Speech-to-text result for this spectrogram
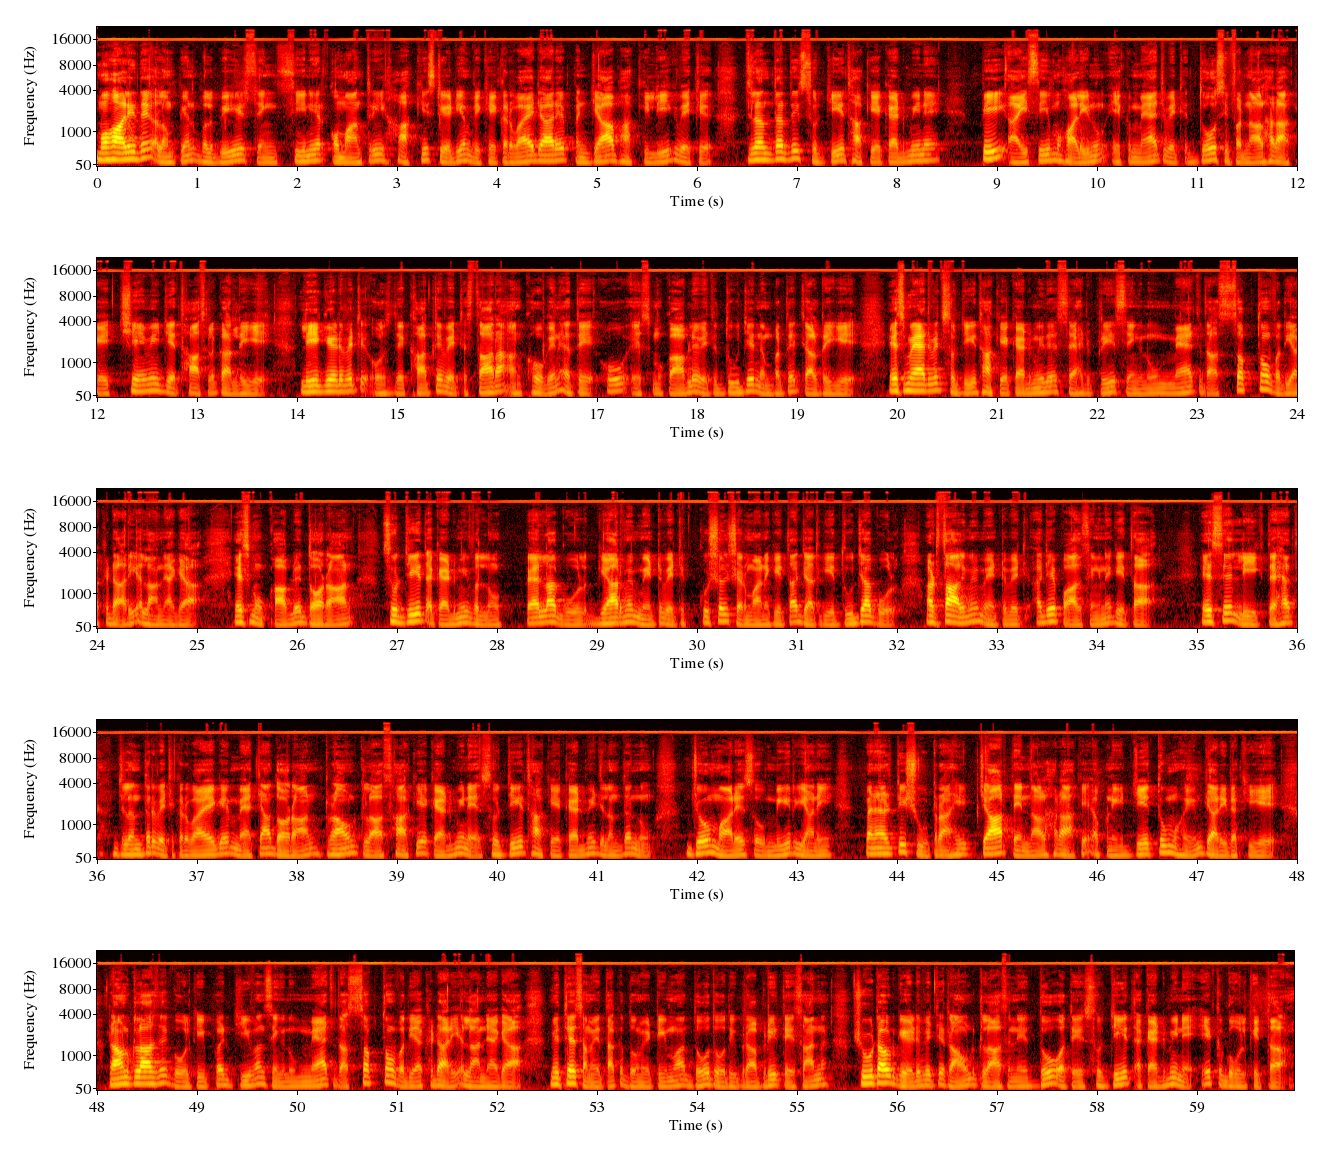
ਮੋਹਾਲੀ ਦੇ 올림픽ੀਅਨ ਬਲਬੀਰ ਸਿੰਘ ਸੀਨੀਅਰ ਕੌਮਾਂਤਰੀ ਹਾਕੀ ਸਟੇਡੀਅਮ ਵਿਖੇ ਕਰਵਾਏ ਜਾ ਰਹੇ ਪੰਜਾਬ ਹਾਕੀ ਲੀਗ ਵਿੱਚ ਜਲੰਧਰ ਦੀ ਸੁਰਜੀਤ ਹਾਕੀ ਅਕੈਡਮੀ ਨੇ ਪੀਆਈਸੀ ਮੋਹਾਲੀ ਨੂੰ ਇੱਕ ਮੈਚ ਵਿੱਚ 2-0 ਨਾਲ ਹਰਾ ਕੇ 6ਵੀਂ ਜਿੱਤ ਹਾਸਲ ਕਰ ਲਈ ਹੈ ਲੀਗ ਗੇੜ ਵਿੱਚ ਉਸ ਦੇ ਖਾਤੇ ਵਿੱਚ 17 ਅੰਕ ਹੋ ਗਏ ਨੇ ਅਤੇ ਉਹ ਇਸ ਮੁਕਾਬਲੇ ਵਿੱਚ ਦੂਜੇ ਨੰਬਰ ਤੇ ਚੱਲ ਰਹੀ ਹੈ ਇਸ ਮੈਚ ਵਿੱਚ ਸੁਰਜੀਤ ਹਾਕੀ ਅਕੈਡਮੀ ਦੇ ਸਹਿਜਪ੍ਰੀਤ ਸਿੰਘ ਨੂੰ ਮੈਚ ਦਾ ਸਭ ਤੋਂ ਵਧੀਆ ਖਿਡਾਰੀ ਐਲਾਨਿਆ ਗਿਆ। ਇਸ ਮੁਕਾਬਲੇ ਦੌਰਾਨ ਸੁਰਜੀਤ ਅਕੈਡਮੀ ਵੱਲੋਂ ਪਹਿਲਾ ਗੋਲ 11ਵੇਂ ਮਿੰਟ ਵਿੱਚ ਕੁਸ਼ਲ ਸ਼ਰਮਾ ਨੇ ਕੀਤਾ ਜਦਕਿ ਦੂਜਾ ਗੋਲ 48ਵੇਂ ਮਿੰਟ ਵਿੱਚ ਅਜੇਪਾਲ ਸਿੰਘ ਨੇ ਕੀਤਾ। ਇਸੇ ਲੀਗ ਤਹਿਤ ਜਲੰਧਰ ਵਿੱਚ ਕਰਵਾਏ ਗਏ ਮੈਚਾਂ ਦੌਰਾਨ ਰਾਉਂਡ ਗਲਾਸ ਹਾਕੀ ਅਕੈਡਮੀ ਨੇ ਸੁਰਜੀਤ ਹਾਕੀ ਅਕੈਡਮੀ ਜਲੰਧਰ ਨੂੰ ਜੋ ਮਾਰੇ ਸੋ ਮੀਰ ਯਾਨੀ ਪੈਨਲਟੀ ਸ਼ੂਟ ਰਾਹੀਂ 4-3 ਨਾਲ ਹਰਾ ਕੇ ਆਪਣੀ ਜੇਤੂ ਮੁਹਿੰਮ ਜਾਰੀ ਰੱਖੀ ਹੈ ਰਾਉਂਡ ਗਲਾਸ ਦੇ ਗੋਲਕੀਪਰ ਜੀਵਨ ਸਿੰਘ ਨੂੰ ਮੈਚ ਦਾ ਸਭ ਤੋਂ ਵਧੀਆ ਖਿਡਾਰੀ ਐਲਾਨਿਆ ਗਿਆ। ਮਿੱਥੇ ਸਮੇਂ ਤੱਕ ਦੋਵੇਂ ਟੀਮਾਂ 2-2 ਦੀ ਬਰਾਬਰੀ ਤੇ ਸਨ। ਸ਼ੂਟ ਆਊਟ ਗੇੜ ਵਿੱਚ ਰਾਉਂਡ ਗਲਾਸ ਨੇ 2 ਅਤੇ ਸੁਰਜੀਤ ਅਕੈਡਮੀ ਨੇ 1 ਗੋਲ ਕੀਤਾ।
